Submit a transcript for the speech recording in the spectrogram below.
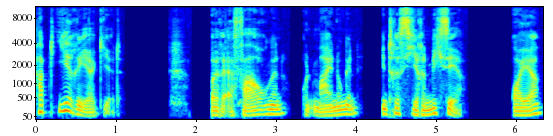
habt ihr reagiert? Eure Erfahrungen und Meinungen interessieren mich sehr. Euer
